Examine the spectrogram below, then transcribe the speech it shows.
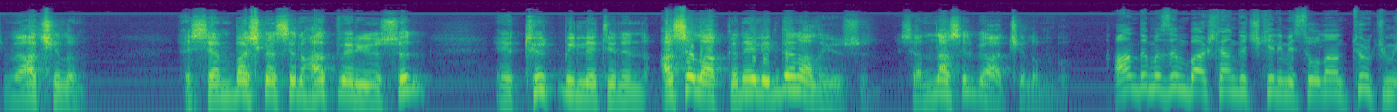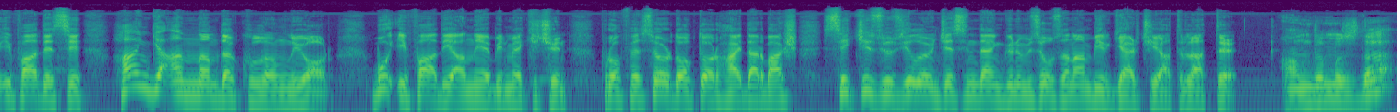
Şimdi açılım. E sen başkasına hak veriyorsun, e, Türk milletinin asıl hakkını elinden alıyorsun. Sen nasıl bir açılım bu? Andımızın başlangıç kelimesi olan Türk'üm ifadesi hangi anlamda kullanılıyor? Bu ifadeyi anlayabilmek için Profesör Doktor Haydarbaş 800 yıl öncesinden günümüze uzanan bir gerçeği hatırlattı. andımızda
